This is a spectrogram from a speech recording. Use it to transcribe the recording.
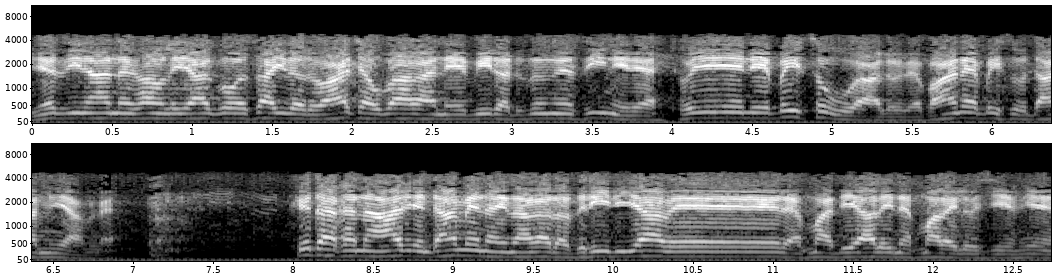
မျက်စိနာနှာခေါင်းလျာကိုအစရှိတဲ့ဓဝါ6ပါးကနေပြီးတော့တုံနေစည်းနေတယ်ထိုရင်ရင်တွေပိတ်ဆို့ရလို့တယ်ဘာနဲ့ပိတ်ဆို့တားမြင်ရမလဲခိတ္တခဏအပြင်တားမြင်နိုင်တာကတော့သတိတရားပဲတဲ့အမှတ်တရားလေးနဲ့မှားလိုက်လို့ရှိရင်ဖြင့်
